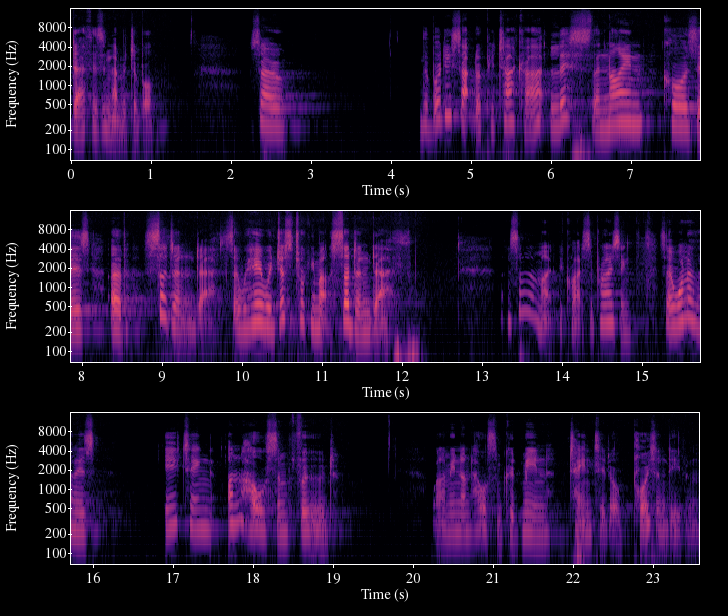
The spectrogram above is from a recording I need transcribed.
death is inevitable. So the Bodhisattva Pitaka lists the nine causes of sudden death. So here we're just talking about sudden death. And some of them might be quite surprising. So one of them is eating unwholesome food. Well, I mean, unwholesome could mean tainted or poisoned, even.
